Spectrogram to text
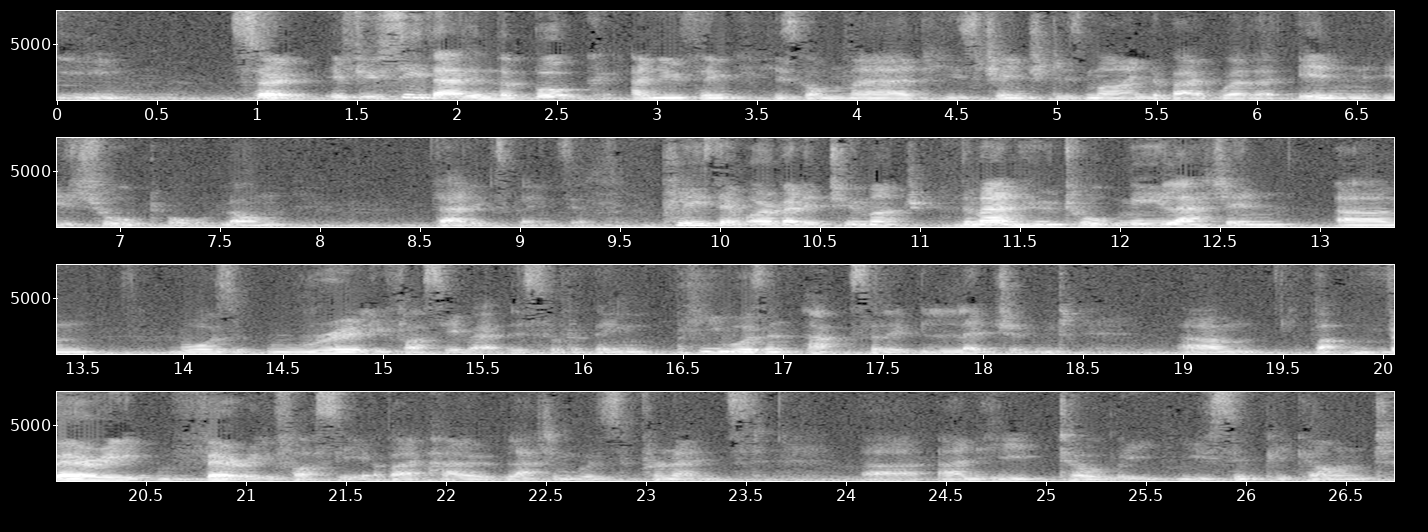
in. So, if you see that in the book and you think he's gone mad, he's changed his mind about whether in is short or long, that explains it. Please don't worry about it too much. The man who taught me Latin um, was really fussy about this sort of thing. He was an absolute legend, um, but very, very fussy about how Latin was pronounced. Uh, and he told me, you simply can't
